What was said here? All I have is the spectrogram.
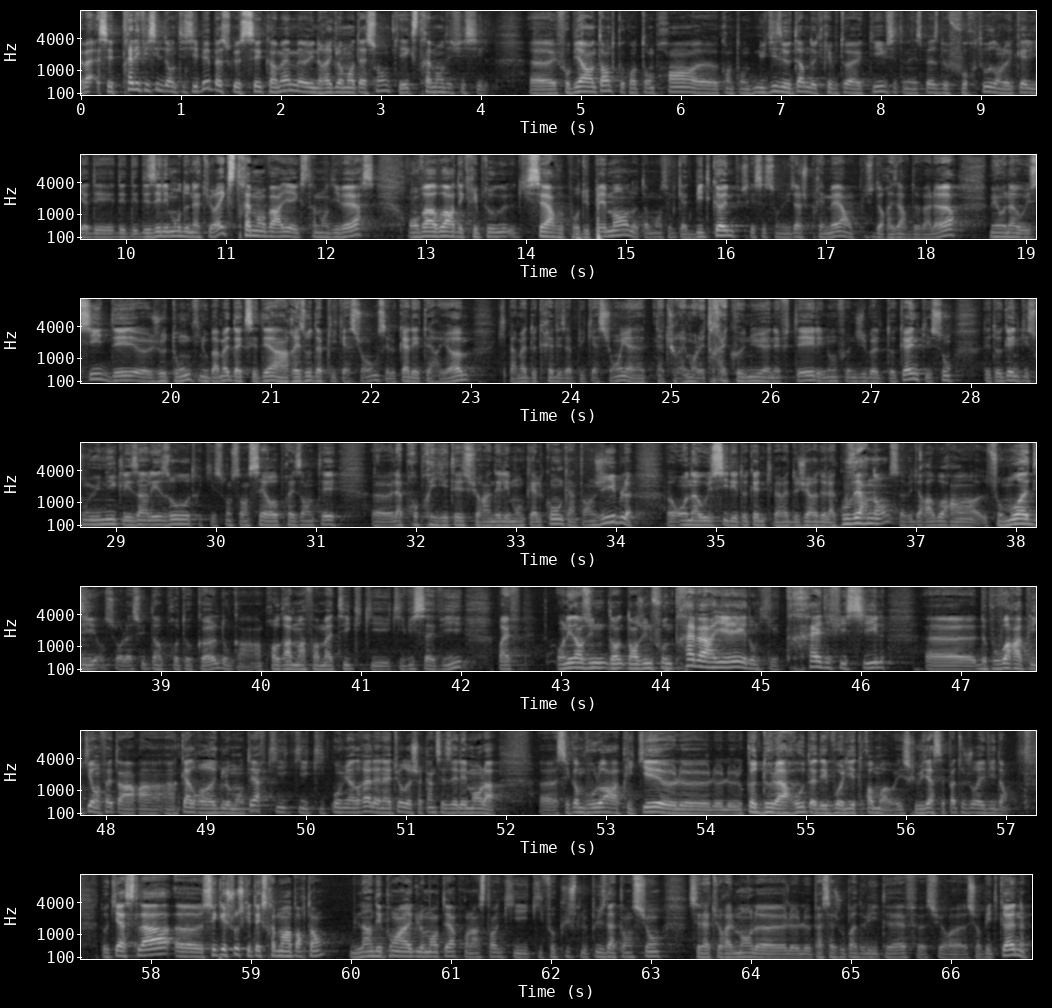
Eh ben, c'est très difficile d'anticiper parce que c'est quand même une réglementation qui est extrêmement difficile. Euh, il faut bien entendre que quand on prend, euh, quand on utilise le terme de cryptoactive, c'est une espèce de fourre-tout dans lequel il y a des, des, des, éléments de nature extrêmement variés, extrêmement diverses. On va avoir des cryptos qui servent pour du paiement, notamment c'est le cas de Bitcoin puisque c'est son usage primaire en plus de réserve de valeur. Mais on a aussi des euh, jetons qui nous permettent d'accéder à un réseau d'applications. C'est le cas d'Ethereum qui permettent de créer des applications. Il y a naturellement les très connus NFT, les non fungible tokens, qui sont des tokens qui sont uniques les uns les autres, qui sont censés représenter la propriété sur un élément quelconque, intangible. Euh, on a aussi des tokens qui permettent de gérer de la gouvernance, ça veut dire avoir son mot à dire sur la suite d'un protocole, donc un, programme informatique qui, vit sa vie. Bref, on est dans une, dans une faune très variée et donc il est très difficile euh, de pouvoir appliquer en fait un, cadre réglementaire qui, conviendrait à la nature de chacun de ces éléments-là. Euh, c'est comme vouloir appliquer euh, le, code de la route à des voiliers trois mois. Voyez ce que je veux dire? C'est pas toujours évident. Donc il y a cela. c'est quelque chose qui est extrêmement important. L'un des points réglementaires pour l'instant qui, focus le plus d'attention, c'est naturellement le, passage ou pas de l'ITF sur, sur Bitcoin,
